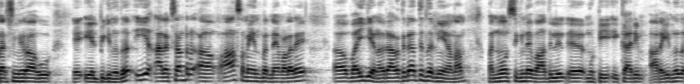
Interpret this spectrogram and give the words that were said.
നരസിംഹ നരസിംഹറാവു ഏൽപ്പിക്കുന്നത്. ഈ അലക്സാണ്ടർ ആ, സമയം തന്നെ വളരെ വൈകിയാണ്. ഒരു അർദ്ധരാത്രി തന്നെയാണ് മൻമോഹൻ സിംഗിന്റെ വാതിലിൽ മുട്ടി ഇക്കാര്യം അറിയുന്നത്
